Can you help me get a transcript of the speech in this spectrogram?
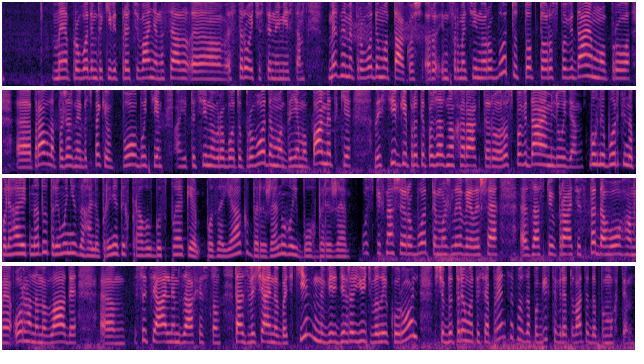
Ми проводимо такі відпрацювання насел е, старої частини міста. Ми з ними проводимо також інформаційну роботу, тобто розповідаємо про е, правила пожежної безпеки в побуті. Агітаційну роботу проводимо, даємо пам'ятки, листівки протипожежного характеру, розповідаємо людям. Вогнеборці наполягають на дотриманні загальноприйнятих правил безпеки, позаяк береженого й Бог береже. Успіх нашої роботи можливий лише е, за співпраці з педагогами, органами влади, ем, соціальним захистом та, звичайно, батьків відіграють велику роль, щоб дотримуватися принципу запобігти, врятувати, допомогти.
